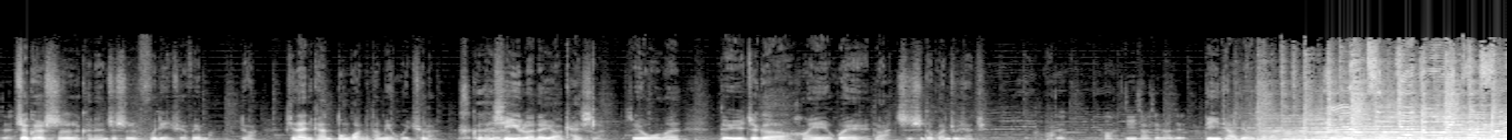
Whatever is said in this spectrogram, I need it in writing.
对这个是可能只是付点学费嘛，对吧？现在你看东莞的他们也回去了，可能新一轮的又要开始了，所以我们对于这个行业也会对吧持续的关注下去。对好，第一条先到这里。第一条就先到这里。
